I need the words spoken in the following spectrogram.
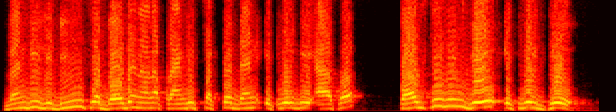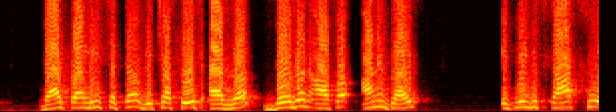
When we reduce the burden on our primary sector, then it will be as a positive in way it will grow. That primary sector which has faced as a burden of uh, unemployed it will be starts to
